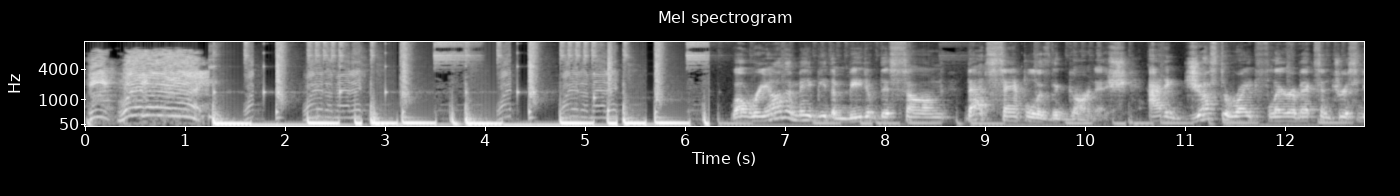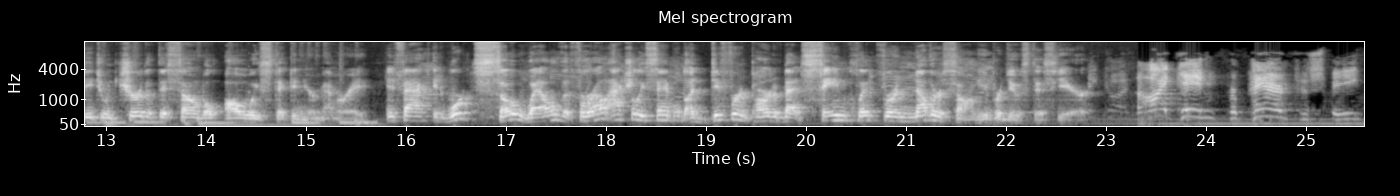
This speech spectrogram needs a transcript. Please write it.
He, wait a minute. While Rihanna may be the meat of this song, that sample is the garnish, adding just the right flair of eccentricity to ensure that this song will always stick in your memory. In fact, it worked so well that Pharrell actually sampled a different part of that same clip for another song he produced this year. I came prepared to speak,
